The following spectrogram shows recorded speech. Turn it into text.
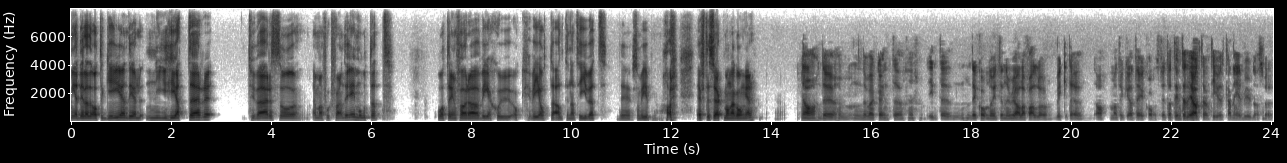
meddelade ATG en del nyheter. Tyvärr så är man fortfarande emot att återinföra V7 och V8 alternativet. Det som vi har eftersökt många gånger. Ja, det, det verkar inte, inte, det kom då inte nu i alla fall och vilket är, ja, man tycker att det är konstigt att inte det alternativet kan erbjudas för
